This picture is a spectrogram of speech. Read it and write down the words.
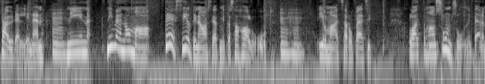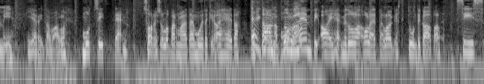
täydellinen, mm. niin nimenomaan tee silti ne asiat, mitä sä haluut. Mm-hmm. Ilman, että sä rupeat sitten laittamaan sun suunnitelmia Jep. eri tavalla. Mut sitten, sori sulla on varmaan jotain muitakin aiheita, Ei mutta on mun lempiaihe. Me tullaan olemaan täällä oikeasti tuntikaupalla. Siis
